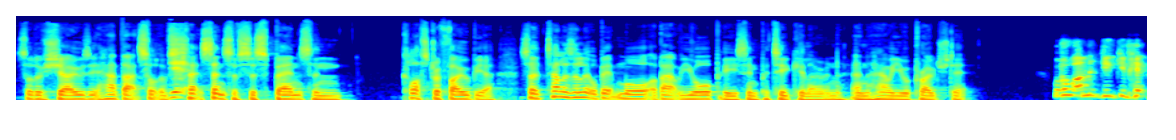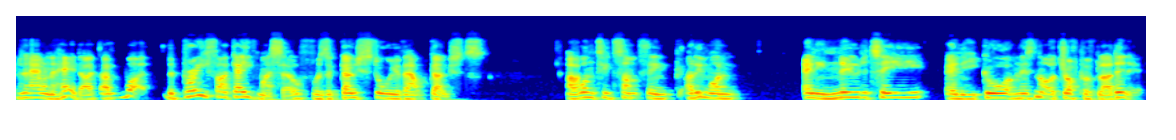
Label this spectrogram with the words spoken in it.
sort of shows. It had that sort of yeah. se- sense of suspense and claustrophobia. So tell us a little bit more about your piece in particular and, and how you approached it. Well, I mean, you've hit the nail on the head. I, I, what the brief I gave myself was a ghost story without ghosts. I wanted something. I didn't want any nudity, any gore. I mean, there's not a drop of blood in it.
